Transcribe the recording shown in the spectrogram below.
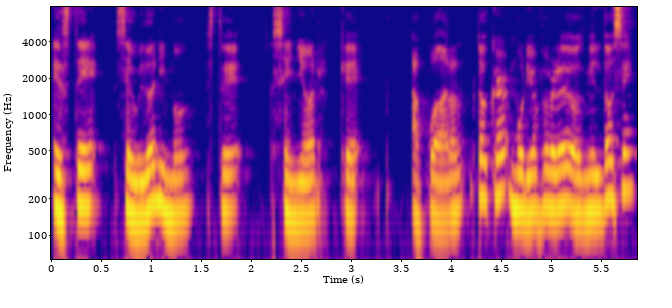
Este seudónimo, este señor que apodaron Tucker, murió en febrero de 2012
